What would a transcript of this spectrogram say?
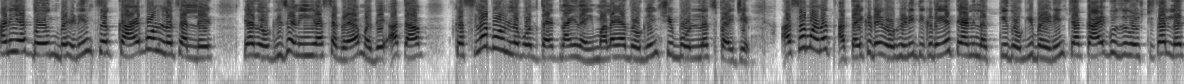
आणि या दोन बहिणींचं काय बोलणं चाललंय? या दोघी जणी या सगळ्यामध्ये आता कसलं बोलणं बोलतायत? नाही नाही मला या दोघींशी बोललंच पाहिजे. असं म्हणत आता इकडे रोहिणी तिकडे येते आणि नक्की दोघी बहिणींच्या काय गुज गोष्टी चालल्यात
